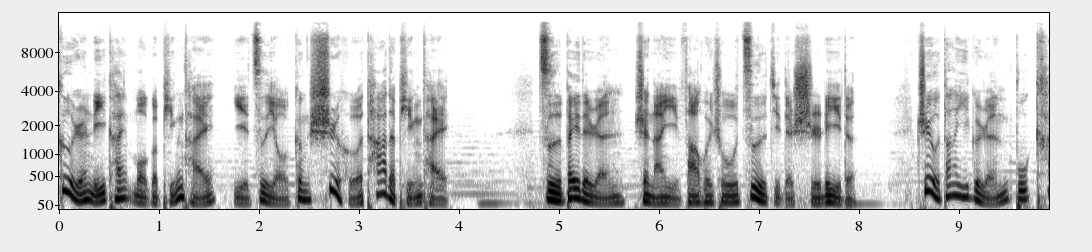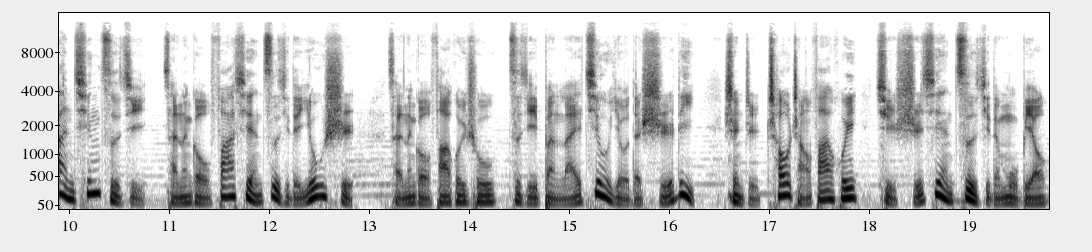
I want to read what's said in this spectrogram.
个人离开某个平台也自有更适合他的平台。自卑的人是难以发挥出自己的实力的，只有当一个人不看清自己，才能够发现自己的优势。才能够发挥出自己本来就有的实力，甚至超常发挥，去实现自己的目标。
